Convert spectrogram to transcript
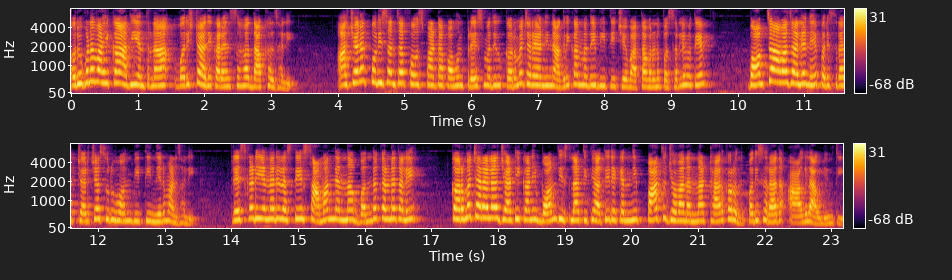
रुग्णवाहिका आदी यंत्रणा वरिष्ठ अधिकाऱ्यांसह दाखल झाली. अचानक पोलिसांचा फौजफाटा पाहून प्रेसमधील कर्मचारी आणि नागरिकांमध्ये भीतीचे वातावरण पसरले होते. बॉम्बचा आवाज आल्याने परिसरात चर्चा सुरू होऊन भीती निर्माण झाली. प्रेसकडे येणारे रस्ते सामान्यांना बंद करण्यात आले. कर्मचाऱ्याला ज्या ठिकाणी बॉम्ब दिसला तिथे अतिरेक्यांनी पाच जवानांना ठार करून परिसरात आग लावली होती.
